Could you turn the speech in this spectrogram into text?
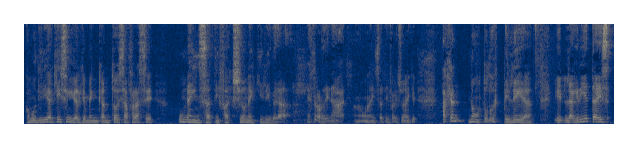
como diría Kissinger, que me encantó esa frase, una insatisfacción equilibrada. Extraordinario, ¿no? una insatisfacción equilibrada. Acá no, todo es pelea. Eh, la grieta es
